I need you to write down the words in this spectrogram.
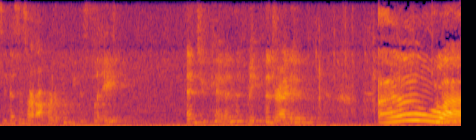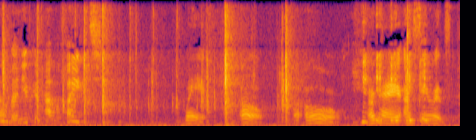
see this is our Opera Pupi display, and you can make the dragon Oh. move and you can have a fight. Wait. Oh. Uh, oh. Okay. I see what's.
